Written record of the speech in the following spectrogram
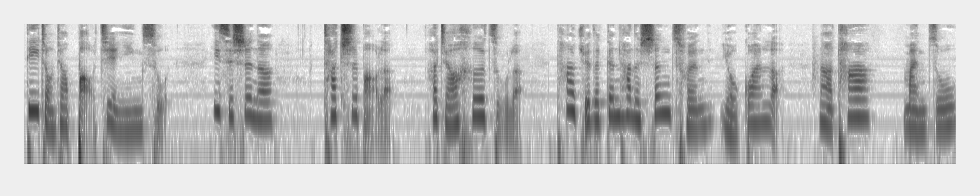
第一种叫保健因素，意思是呢，他吃饱了，他只要喝足了，他觉得跟他的生存有关了，那他满足，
